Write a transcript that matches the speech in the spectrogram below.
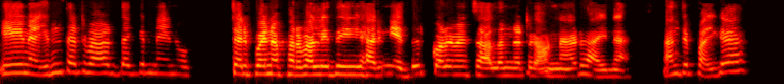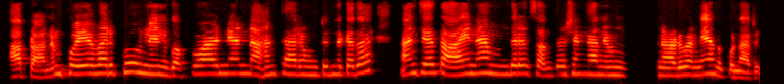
ఈయన ఇంతటి వాడి దగ్గర నేను సరిపోయినా పర్వాలేదు ఈ హరిని ఎదుర్కోవడమే చాలన్నట్టుగా ఉన్నాడు ఆయన. అంతే పైగా ఆ ప్రాణం పోయే వరకు నేను గొప్పవాడిని అన్న అహంకారం ఉంటుంది కదా అంచేత ఆయన ముందర సంతోషంగానే ఉన్నాడు అని అనుకున్నారు.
